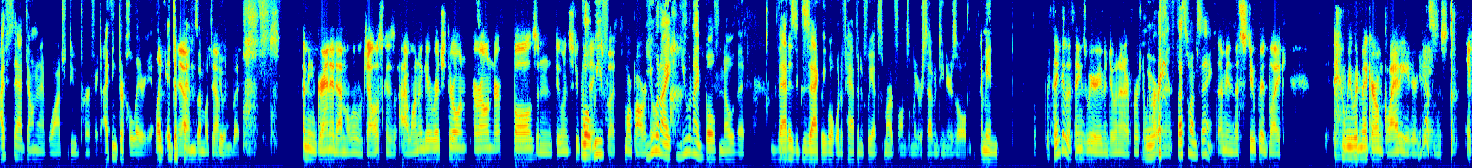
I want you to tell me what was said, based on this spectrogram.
I've sat down and I've watched Dude Perfect. I think they're hilarious. Like it depends on what they're Yeah. doing, but I mean, granted, I'm a little jealous because I want to get rich throwing around Nerf balls and doing stupid Well, things. we've- but more power to you and I you and I both know that that is exactly what would have happened if we had smartphones when we were 17 years old. I mean, Think of the things we were even doing at our first we were apartment. that's what I'm saying. I mean, the stupid like we would make our own gladiator Yes. games. If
